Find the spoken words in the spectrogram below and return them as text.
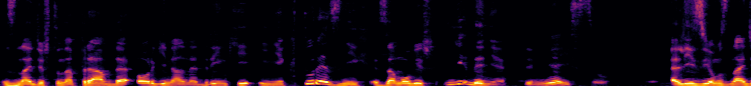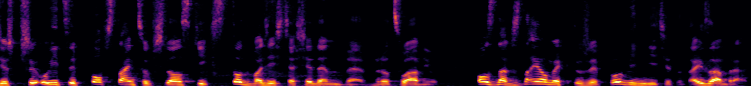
Znajdziesz tu naprawdę oryginalne drinki i niektóre z nich zamówisz jedynie w tym miejscu. Elysium znajdziesz przy ulicy Powstańców Śląskich 127 we Wrocławiu. Oznacz znajomych, którzy powinni Cię tutaj zabrać.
